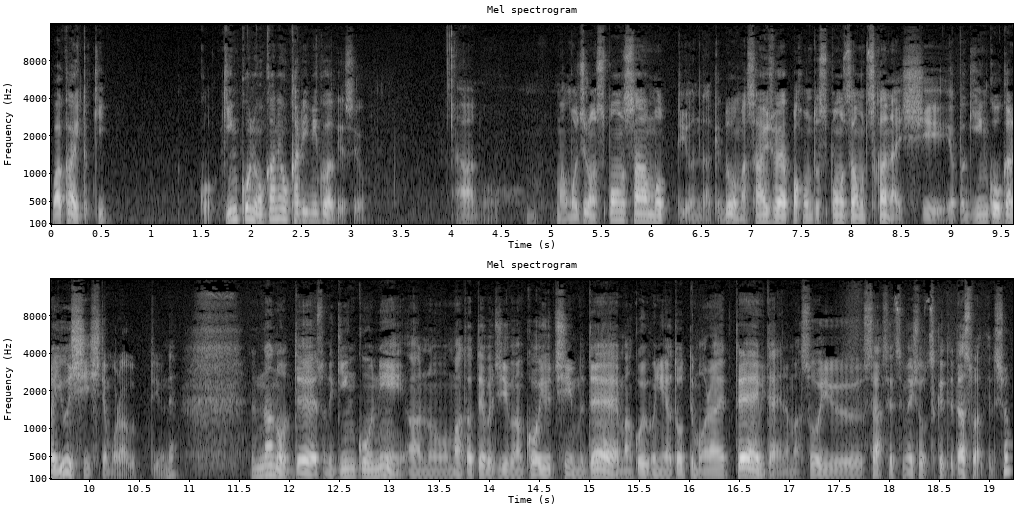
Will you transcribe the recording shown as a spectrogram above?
若い時こう銀行にお金を借りに行くわけですよ。あのまあ、もちろんスポンサーもっていうんだけど、まあ、最初はやっぱ本当スポンサーもつかないしやっぱ銀行から融資してもらうっていうね。なのでその銀行にあの、まあ、例えば G1 はこういうチームで、まあ、こういうふうに雇ってもらえてみたいな、まあ、そういうさ説明書をつけて出すわけでしょ。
